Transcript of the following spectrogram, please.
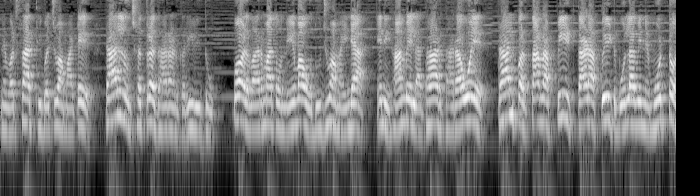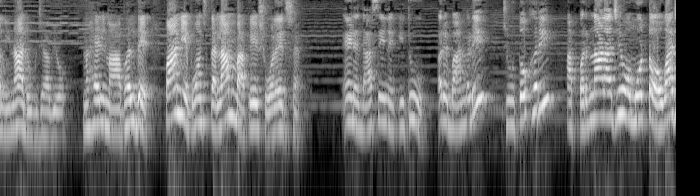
ને વરસાદથી બચવા માટે ઢાલનું છત્ર ધારણ કરી લીધું. પળ વારમાં તો નેવાઓ દૂજવા માંડ્યા. એની હાંબેલા ધાર ધારાઓએ ઢાલ પર તારા પીઠ તાળા પીઠ બોલાવીને મોટો નિનાદ ઉપજાવ્યો. મહેલમાં આભલદે પાનીએ પહોંચતા લાંબા કેશ વળે છે. એણે દાસીને કીધું, અરે બાંદડી જો તો ખરી? આ પરનાળા જેવો મોટો અવાજ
